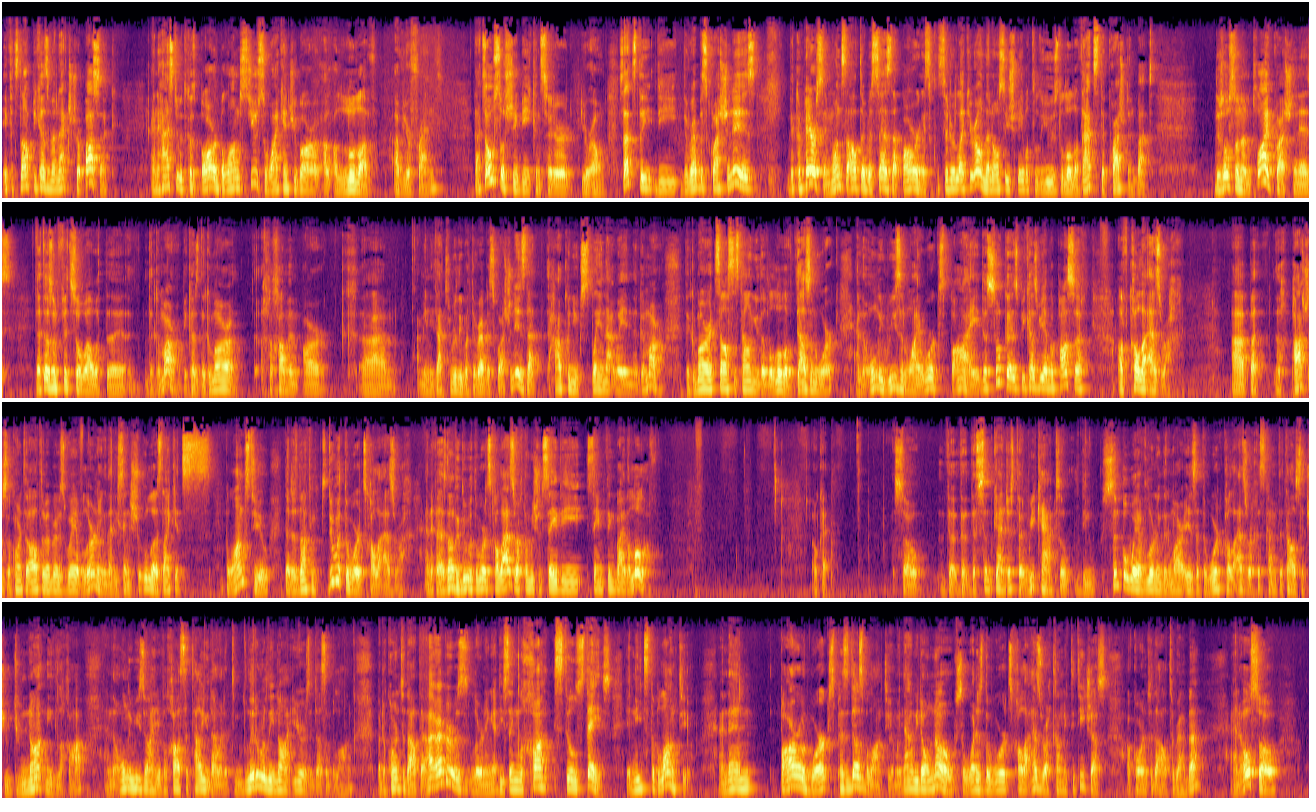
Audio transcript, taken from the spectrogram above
If it's not because of an extra pasuk, and it has to do because borrowed belongs to you, so why can't you borrow a, a lulav of your friend? That's also should be considered your own. So that's the the the Rebbe's question is the comparison. Once the Alter Rebbe says that borrowing is considered like your own, then also you should be able to use the lulav. That's the question. But there's also an implied question is that doesn't fit so well with the the Gemara because the Gemara Chachamim are. Um, I mean, that's really what the Rebbe's question is. That how can you explain that way in the Gemara? The Gemara itself is telling you that the lulav doesn't work, and the only reason why it works by the sukkah is because we have a pasuk of Kola Ezrach. Uh, but the Pashas, according to Alter Rebbe's way of learning, that he's saying Shu'ula is like it belongs to you, that has nothing to do with the words Kola Ezrach. And if it has nothing to do with the words Kola Ezrach, then we should say the same thing by the Lulav. Okay. So the, the, the again, just to recap, so the simple way of learning the Gemara is that the word Kol Ezrach is coming to tell us that you do not need Lacha, and the only reason why you have Lacha is to tell you that when it's literally not yours, it doesn't belong. But according to the Alter Rebbe is learning it, he's saying Lacha still stays. It needs to belong to you. And then borrowed works because it does belong to you. I mean, now we don't know, so what is the words Kol Ezrach coming to teach us according to the Alter Rebbe? And also,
